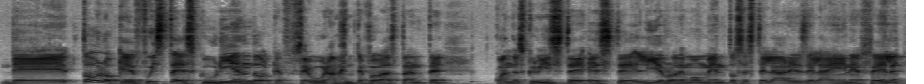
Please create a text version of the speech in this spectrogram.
de todo lo que fuiste descubriendo, que seguramente fue bastante, cuando escribiste este libro de momentos estelares de la NFL.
